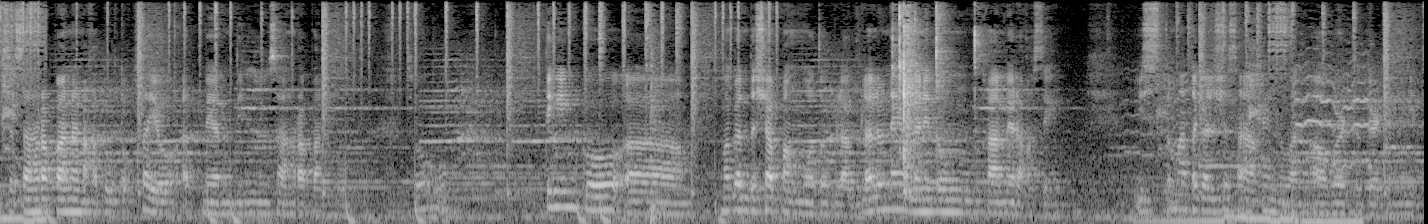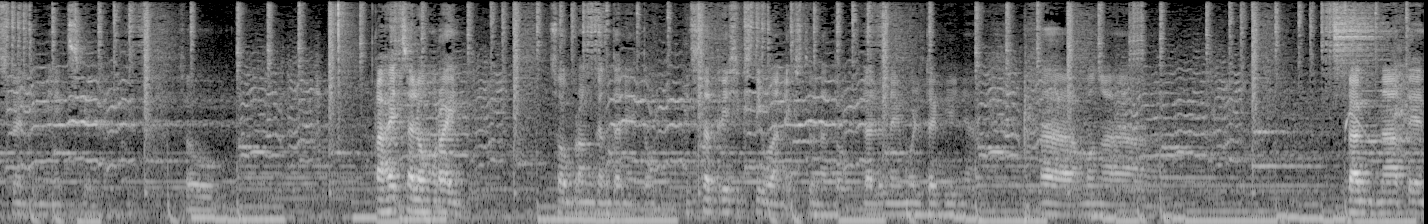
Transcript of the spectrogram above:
Isa sa harapan na nakatutok sa'yo at meron din yung sa harapan mo. So, tingin ko uh, maganda siya pang motovlog. Lalo na yung ganitong camera kasi is tumatagal siya sa akin 1 hour to 30 minutes, 20 minutes ganyan. So, kahit sa long ride, sobrang ganda nito. It's the 361 X2 na to, lalo na yung multi-view niya. Sa mga vlog natin,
